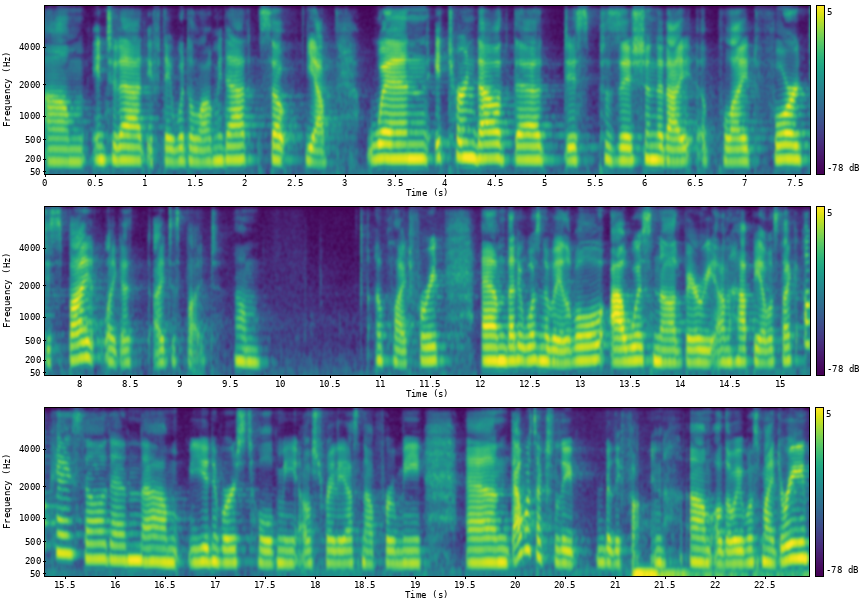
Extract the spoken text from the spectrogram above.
um, into that if they would allow me that. So yeah. When it turned out that this position that i applied for despite like i, I despite um, applied for it and that it wasn't available. I was not very unhappy. I was like okay so then um, universe told me australia is not for me. And that was actually really fine um, although it was my dream.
